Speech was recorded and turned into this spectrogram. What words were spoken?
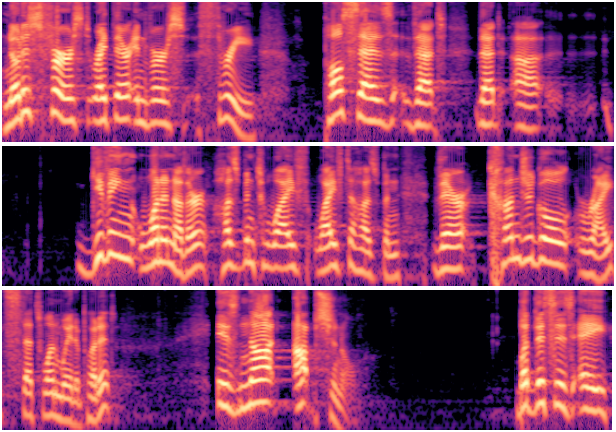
Notice first, right there in verse 3, Paul says that, that uh, giving one another, husband to wife, wife to husband, their conjugal rights, that's one way to put it, is not optional. But this is a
